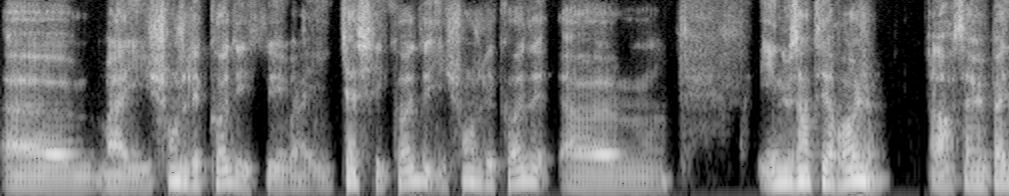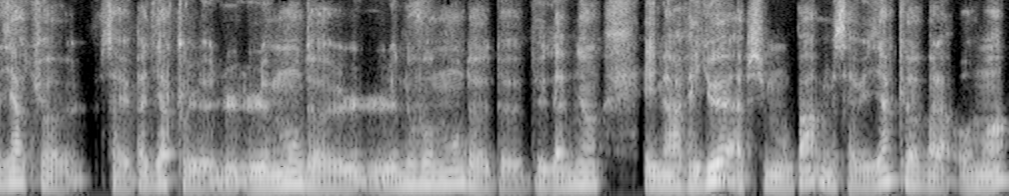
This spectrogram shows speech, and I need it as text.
Voilà, il change les codes, il, voilà, il casse les codes, il change les codes. Il nous interroge. Alors, ça ne veut pas dire que ça veut pas dire que le, monde, le nouveau monde de, Damien est merveilleux, absolument pas. Mais ça veut dire que voilà, au moins,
